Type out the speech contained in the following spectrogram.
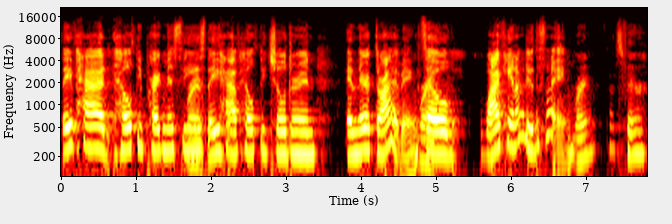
they've had healthy pregnancies, Right. they have healthy children and they're thriving. Right. So why can't I do the same? Right. That's fair.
